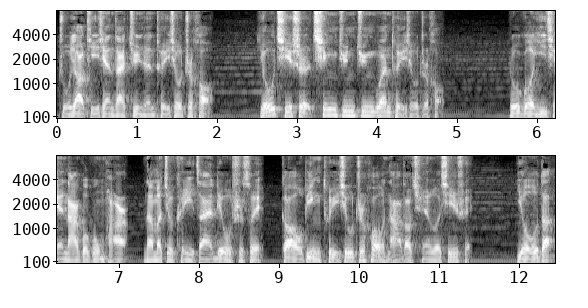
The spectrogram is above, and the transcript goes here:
主要体现在军人退休之后，尤其是清军军官退休之后。如果以前拿过工牌，那么就可以在六十岁告病退休之后拿到全额薪水，有的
